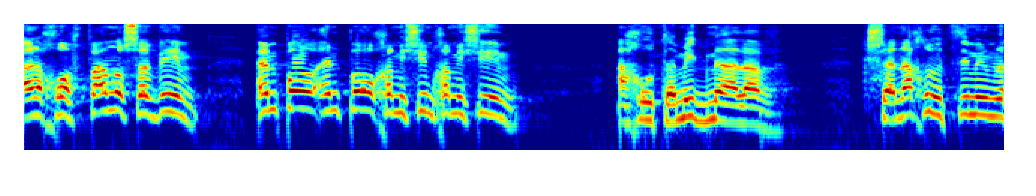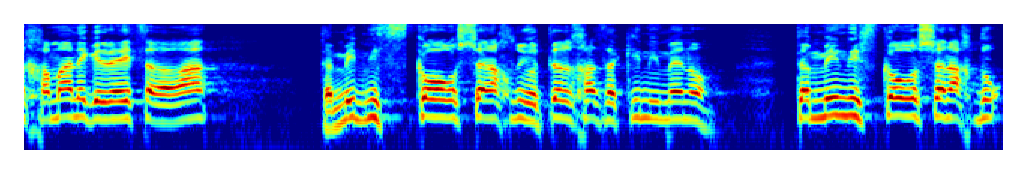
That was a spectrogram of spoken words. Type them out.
אנחנו אף פעם לא שווים. אין פה, אין פה 50-50. אנחנו תמיד מעליו. כשאנחנו יוצאים ממלחמה נגד היצר הרע, תמיד נזכור שאנחנו יותר חזקים ממנו. תמיד נזכור שאנחנו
